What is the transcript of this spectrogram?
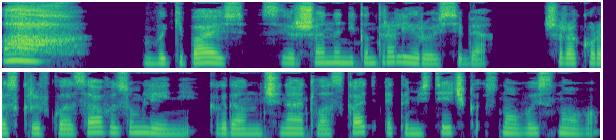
«Ах!» Выгибаюсь, совершенно не контролируя себя, широко раскрыв глаза в изумлении, когда он начинает ласкать это местечко снова и снова.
